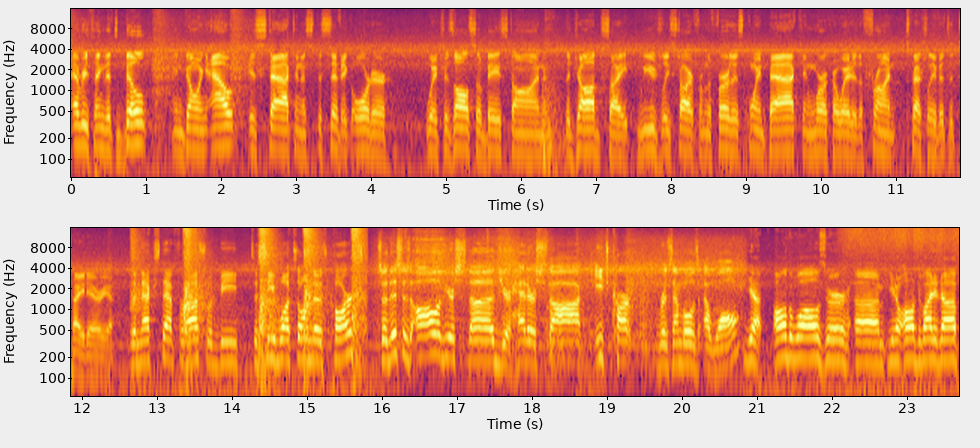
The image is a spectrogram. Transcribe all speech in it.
everything that's built and going out is stacked in a specific order which is also based on the job site. We usually start from the furthest point back and work our way to the front, especially if it's a tight area. The next step for us would be to see what's on those carts. So this is all of your studs, your header stock. Each cart resembles a wall. Yeah, all the walls are, um, you know, all divided up.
